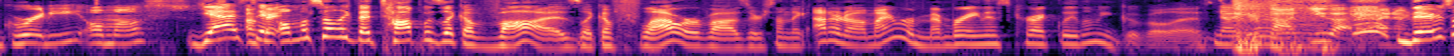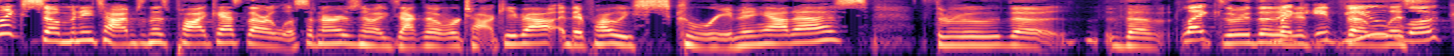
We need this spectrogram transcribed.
Gritty, almost. Yes, Okay. it almost felt like the top was like a vase, like a flower vase or something. I don't know. Am I remembering this correctly? Let me Google this. No, you got it. You got it. I don't There's like so many times in this podcast that our listeners know exactly what we're talking about, and they're probably screaming at us through the the Like- through the like, if the you look-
